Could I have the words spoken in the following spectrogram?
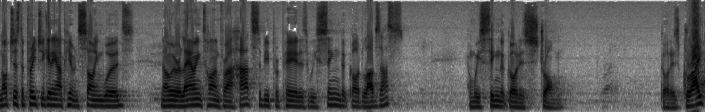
Not just the preacher getting up here and sowing words. No, we're allowing time for our hearts to be prepared as we sing that God loves us and we sing that God is strong. God is great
